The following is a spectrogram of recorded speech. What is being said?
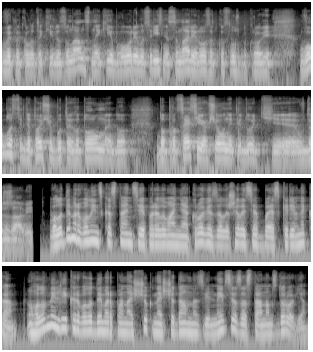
викликала такий резонанс, на якій обговорювалися різні сценарії розвитку служби крові в області для того, щоб бути готовими до, до процесів, якщо вони підуть е, в державі. Володимир Волинська станція переливання крові залишилася без керівника. Головний лікар Володимир Панащук нещодавно звільнився за станом здоров'я.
